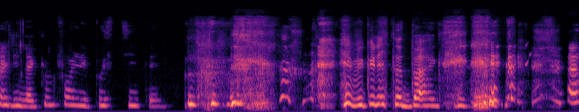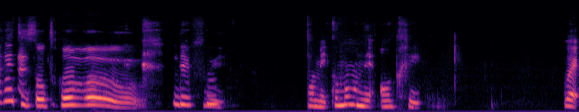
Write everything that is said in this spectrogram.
Elle est là que pour les post-it. Elle. veut que les tote bags. Arrête, ils sont trop beaux. Des fous. Attends, mais comment on est entré? Ouais.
